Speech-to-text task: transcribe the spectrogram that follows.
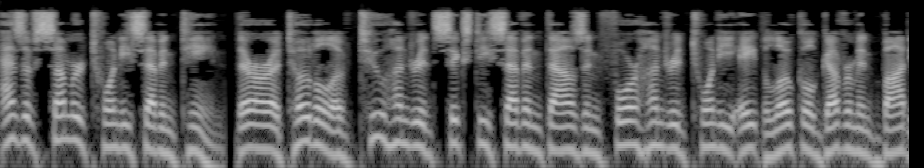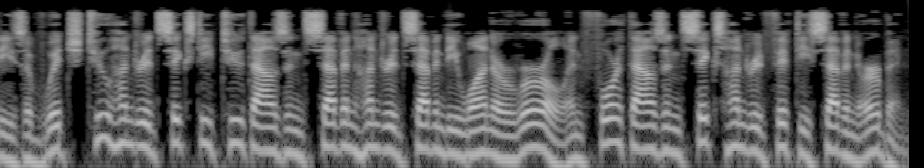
As of summer 2017, there are a total of 267,428 local government bodies of which 262,771 are rural and 4,657 urban.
